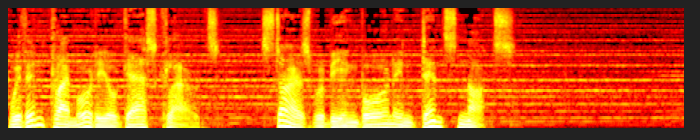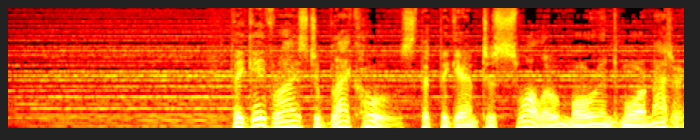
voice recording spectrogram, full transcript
Within primordial gas clouds, stars were being born in dense knots. They gave rise to black holes that began to swallow more and more matter.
